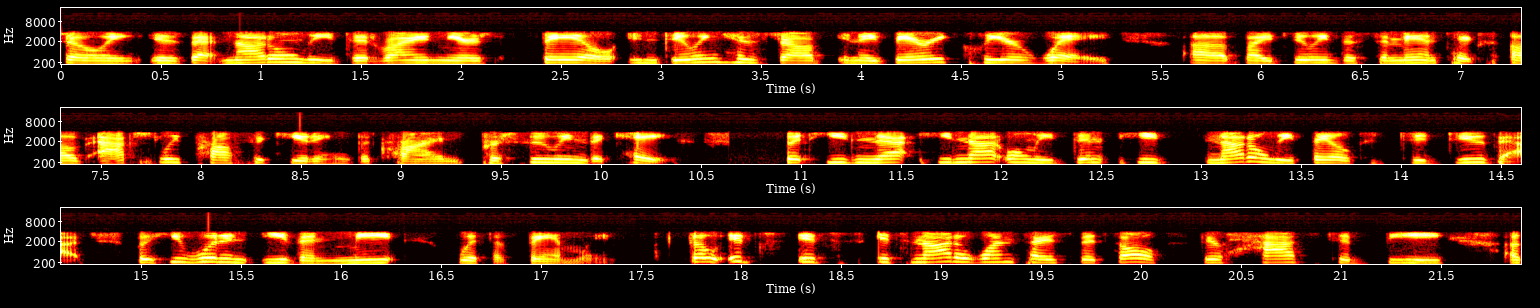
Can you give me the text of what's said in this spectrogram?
showing is that not only did Ryan Mears fail in doing his job in a very clear way uh, by doing the semantics of actually prosecuting the crime, pursuing the case. But he not he not only didn't he not only failed to, to do that, but he wouldn't even meet with a family. So it's it's it's not a one size fits all. There has to be a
